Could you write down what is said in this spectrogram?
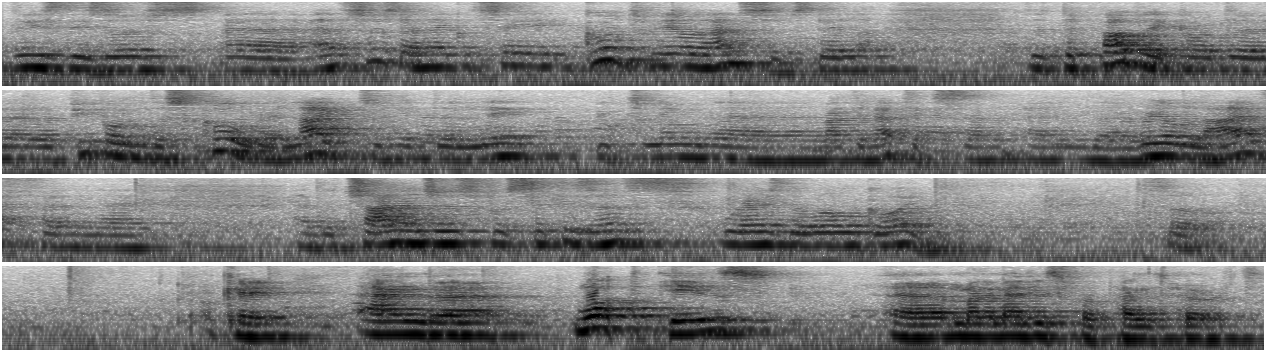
this deserves uh, answers, and I could say good, real answers. They the, the public or the people in the school, they like to make the link between uh, mathematics and, and uh, real life and, uh, and the challenges for citizens. Where is the world going? So. Okay, and uh, what is uh, mathematics for? Uh,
